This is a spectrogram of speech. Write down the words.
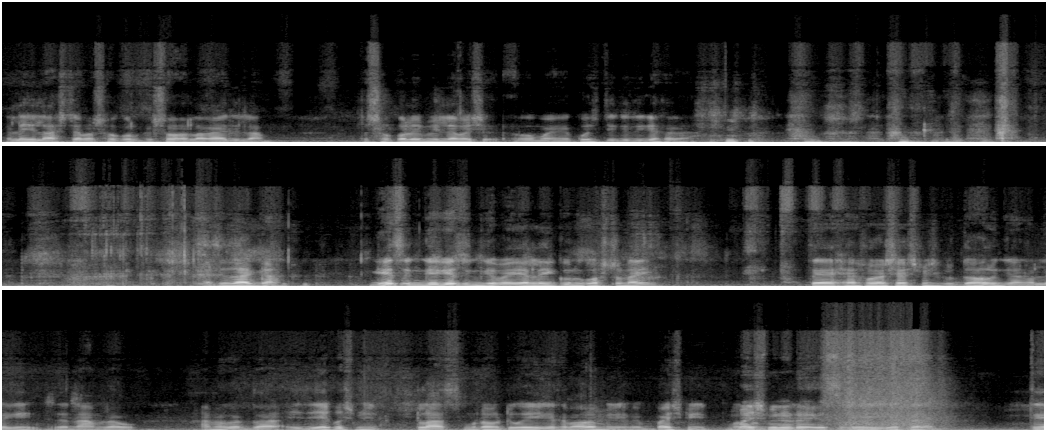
তাহলে এই লাস্টে আবার সকলকে সহ লাগাই দিলাম। তো সকলে মিলামিশে, ও মানে কইস দিকে দিকে থাকা। আচ্ছা জাগা গেছুন গে গেছুন গে ভাই এর লাগি কোনো কষ্ট নাই। তে এরপরে শেষ মিনিট করতে হরুন আমার লাগি যে না আমরাও আমি করতে এই যে একুশ মিনিট ক্লাস মোটামুটি হয়ে গেছে বারো মিনিট বাইশ মিনিট বাইশ মিনিট হয়ে গেছে। হয়ে গেছে। তে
